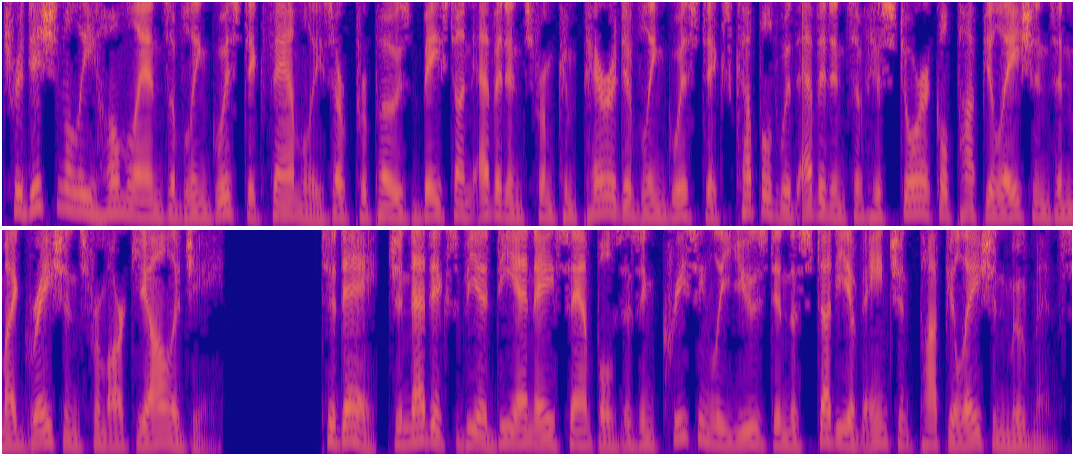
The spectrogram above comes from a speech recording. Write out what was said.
Traditionally homelands of linguistic families are proposed based on evidence from comparative linguistics coupled with evidence of historical populations and migrations from archaeology. Today, genetics via DNA samples is increasingly used in the study of ancient population movements.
